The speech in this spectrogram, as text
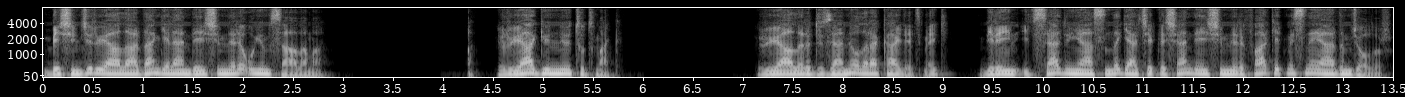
5. Rüyalardan gelen değişimlere uyum sağlama. Rüya günlüğü tutmak. Rüyaları düzenli olarak kaydetmek, bireyin içsel dünyasında gerçekleşen değişimleri fark etmesine yardımcı olur.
